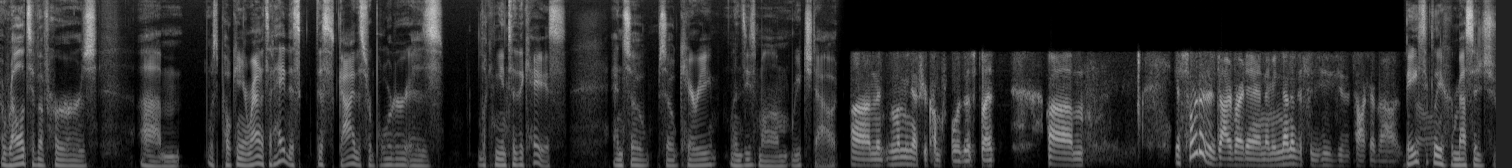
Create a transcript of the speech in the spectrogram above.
A relative of hers um, was poking around and said, "Hey, this this guy, this reporter, is looking into the case." And so, so Carrie, Lindsay's mom, reached out. Um, and let me know if you're comfortable with this, but um, it's sort of to dive right in. I mean, none of this is easy to talk about. Basically, so. her message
